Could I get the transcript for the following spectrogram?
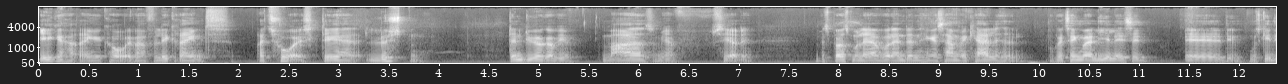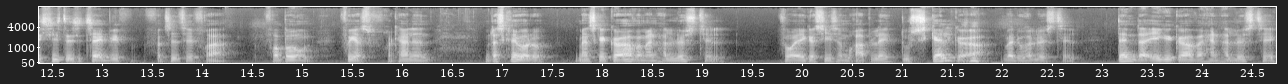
ikke har ringekår, i hvert fald ikke rent retorisk, det er lysten. Den dyrker vi meget, som jeg ser det. Men spørgsmålet er, hvordan den hænger sammen med kærligheden. Du kan tænke mig lige at læse et, øh, det, måske det sidste citat, vi får tid til fra, fra bogen, Fri os fra kærligheden. Men der skriver du, man skal gøre, hvad man har lyst til, for ikke at sige som Rabelais, du skal gøre, hvad du har lyst til. Den, der ikke gør, hvad han har lyst til,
